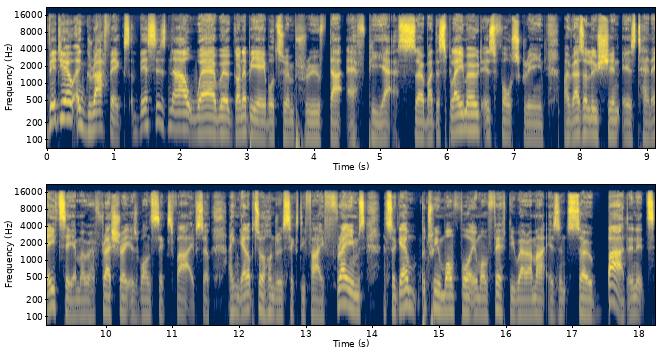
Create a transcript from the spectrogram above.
Video and graphics, this is now where we're going to be able to improve that FPS. So my display mode is full screen, my resolution is 1080 and my refresh rate is 165. So I can get up to 165 frames. And so again, between 140 and 150 where I'm at isn't so bad. And it's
